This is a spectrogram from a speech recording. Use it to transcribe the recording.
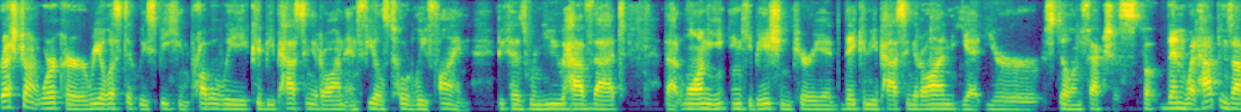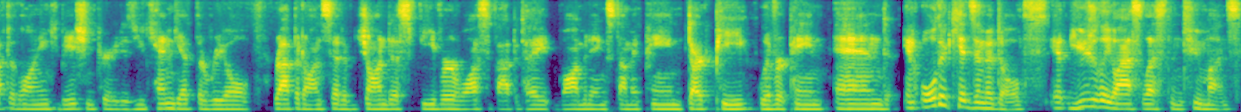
restaurant worker, realistically speaking, probably could be passing it on and feels totally fine because when you have that that long incubation period, they can be passing it on, yet you're still infectious. But then what happens after the long incubation period is you can get the real rapid onset of jaundice, fever, loss of appetite, vomiting, stomach pain, dark pee, liver pain. And in older kids and adults, it usually lasts less than two months.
